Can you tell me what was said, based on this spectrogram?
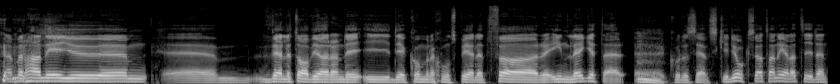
nej, men han är ju ehm, väldigt avgörande i det kombinationsspelet för inlägget där, mm. eh, Kulusevski. Det är också att han hela tiden,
